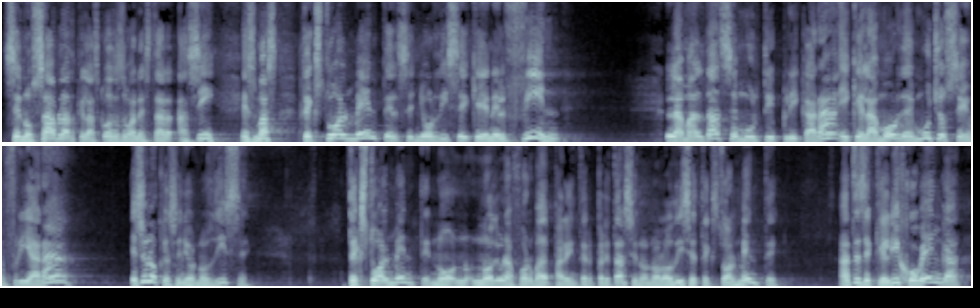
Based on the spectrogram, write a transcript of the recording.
se nos habla que las cosas van a estar así. Es más, textualmente el Señor dice que en el fin la maldad se multiplicará y que el amor de muchos se enfriará. Eso es lo que el Señor nos dice. Textualmente, no, no, de una forma para interpretar, sino nos lo dice textualmente. Antes de que el Hijo venga,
